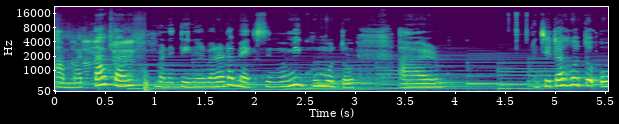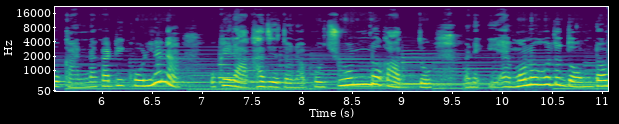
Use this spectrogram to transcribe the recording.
আমার টাকার মানে দিনের বেলাটা ম্যাক্সিমামই ঘুমোতো। আর যেটা হতো, ও কান্নাকাটি করলে না, ওকে রাখা যেত না, প্রচণ্ড কাঁদতো। মানে এমনও হতো দমটম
